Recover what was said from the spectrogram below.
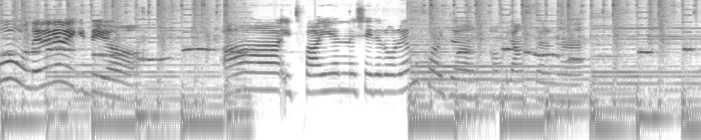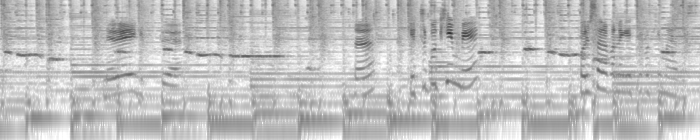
Oo, nerelere gidiyor? İtfaiyenin şeyleri oraya mı koydun? Ambulanslarını. Nereye gitti? He? Getir bakayım bir. Polis arabana getir bakayım değişik.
